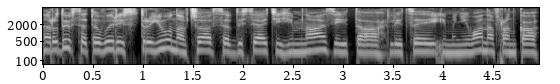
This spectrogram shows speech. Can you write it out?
Народився та виріс в строю, навчався в 10-й гімназії та ліцеї імені Івана Франка.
